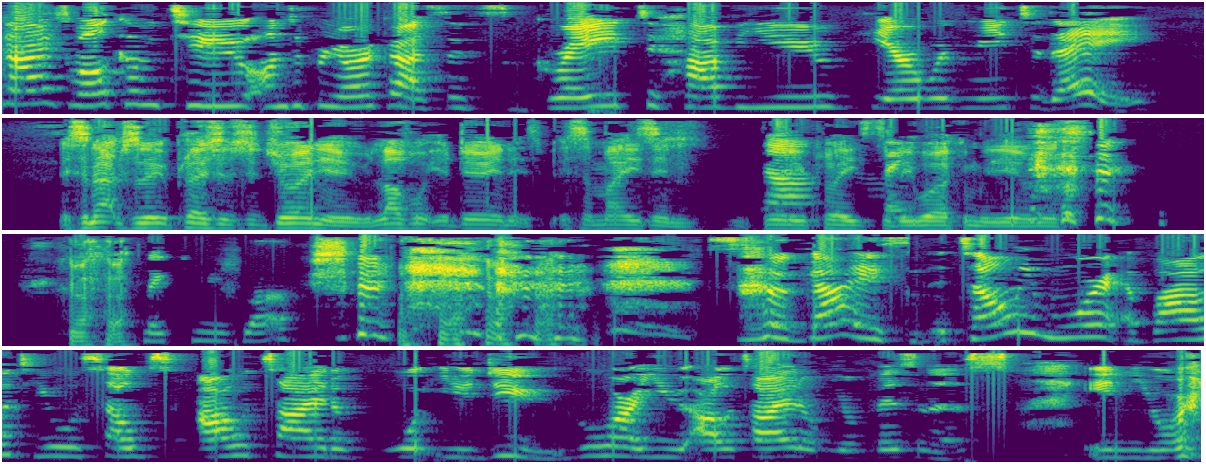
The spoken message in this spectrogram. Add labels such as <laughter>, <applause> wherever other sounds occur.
Hi guys, welcome to Entrepreneurcast. It's great to have you here with me today. It's an absolute pleasure to join you. Love what you're doing. It's it's amazing. Really Ah, pleased to be working with you on this. <laughs> <laughs> Making me blush. <laughs> so guys, tell me more about yourselves outside of what you do. Who are you outside of your business in your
